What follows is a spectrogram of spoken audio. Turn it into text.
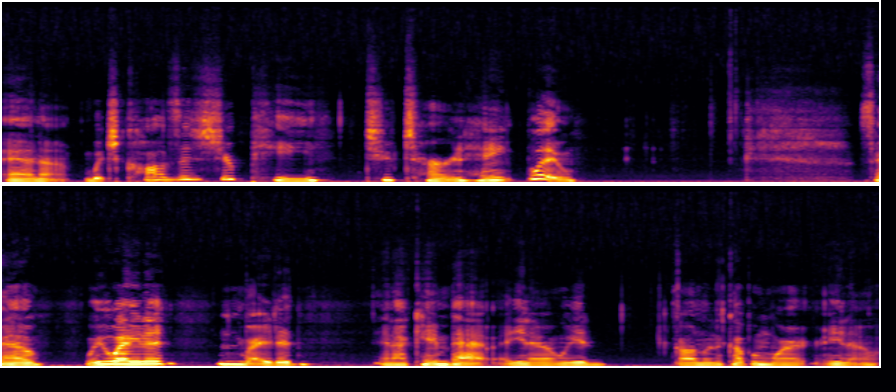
and uh, which causes your pee to turn haint blue. So we waited and waited, and I came back. You know, we had gone on a couple more, you know,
